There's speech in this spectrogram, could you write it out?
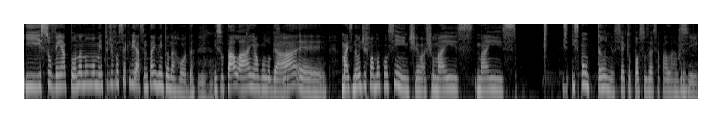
e isso vem à tona no momento de você criar, você não está inventando a roda. Uhum. Isso tá lá em algum lugar, é, mas não de forma consciente. Eu acho Sim. mais, mais espontâneo, se é que eu posso usar essa palavra. Sim.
